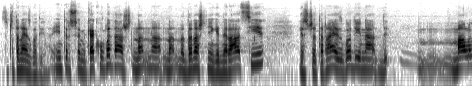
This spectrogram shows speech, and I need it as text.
Sa 14 godina. Interesuje me kako gledaš na, na, na, na današnje generacije, jer sa 14 godina de- malo,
